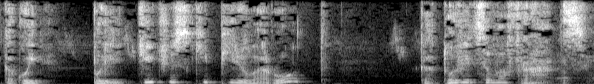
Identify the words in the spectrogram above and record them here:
какой политический переворот готовится во Франции.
